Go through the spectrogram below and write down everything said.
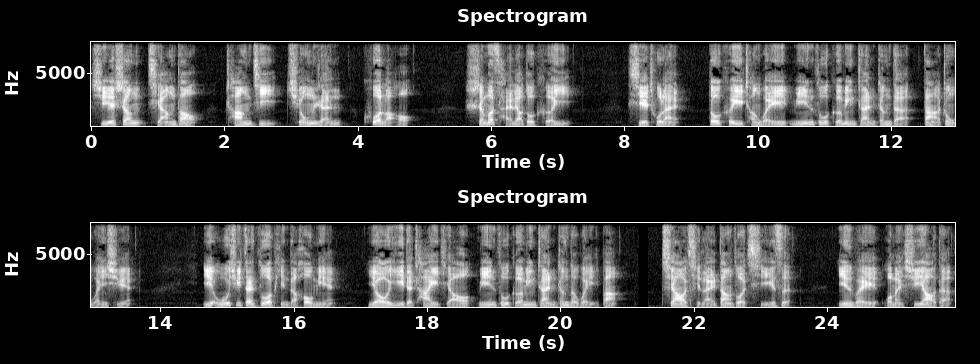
学生、强盗、娼妓、穷人、阔老，什么材料都可以写出来，都可以成为民族革命战争的大众文学，也无需在作品的后面有意的插一条民族革命战争的尾巴，翘起来当做旗子。因为我们需要的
